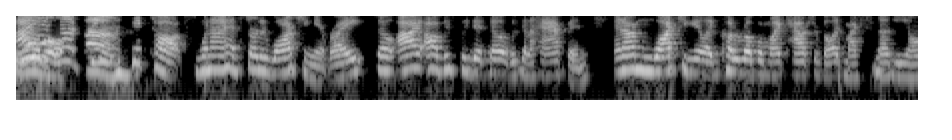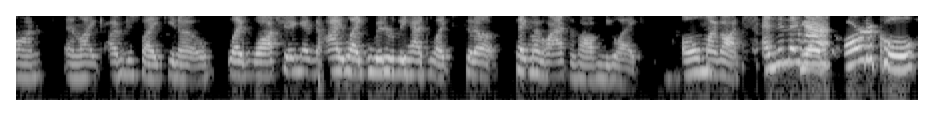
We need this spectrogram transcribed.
I had not seen Um, TikToks when I had started watching it, right? So I obviously didn't know it was gonna happen. And I'm watching it like cuddled up on my couch and got like my snuggie on and like I'm just like, you know, like watching and I like literally had to like sit up, take my glasses off and be like, oh my god. And then they wrote an article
